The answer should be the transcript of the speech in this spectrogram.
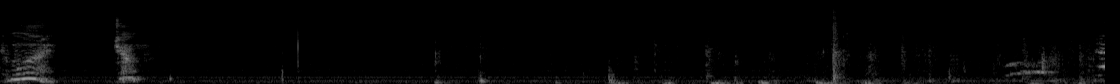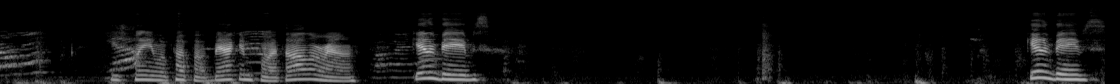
Come on, jump. He's playing with Papa back and forth all around. Get him, babes. Get him, babes.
